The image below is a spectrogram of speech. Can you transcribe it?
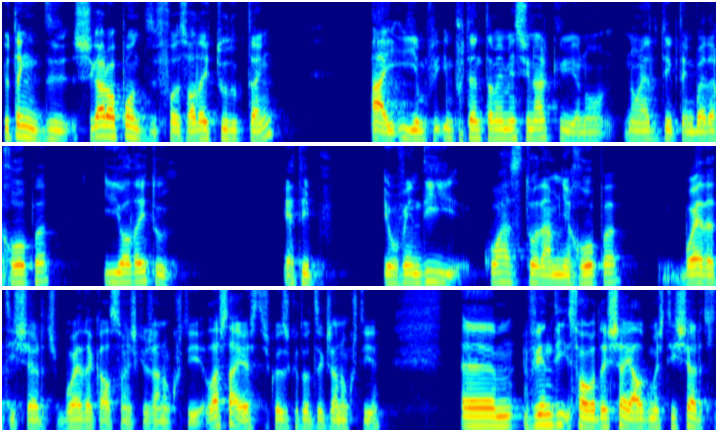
eu tenho de chegar ao ponto de, foda-se, odeio tudo o que tenho. Ah, e, imp- importante também mencionar que eu não, não é do tipo, tenho bué da roupa e odeio tudo. É tipo, eu vendi quase toda a minha roupa, bué de t-shirts, bué de calções que eu já não curtia. Lá está, estas coisas que eu estou a dizer que já não curtia. Ahm, vendi, só deixei algumas t-shirts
